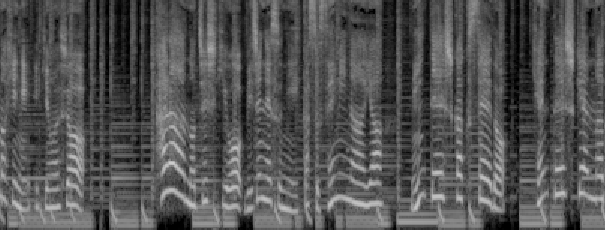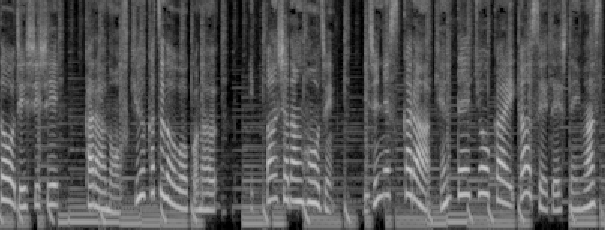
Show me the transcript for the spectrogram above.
ーの日に行きましょう。カラーの知識をビジネスに生かすセミナーや認定資格制度検定試験などを実施しカラーの普及活動を行う。一般社団法人ビジネスカラー検定協会が制定しています。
